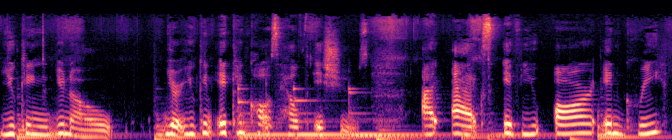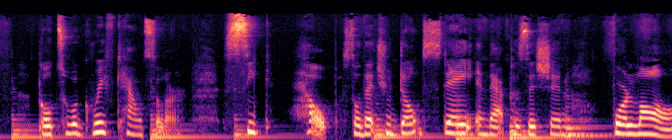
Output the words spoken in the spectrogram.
You can you know you you can it can cause health issues. I ask if you are in grief go to a grief counselor. Seek help so that you don't stay in that position for long.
